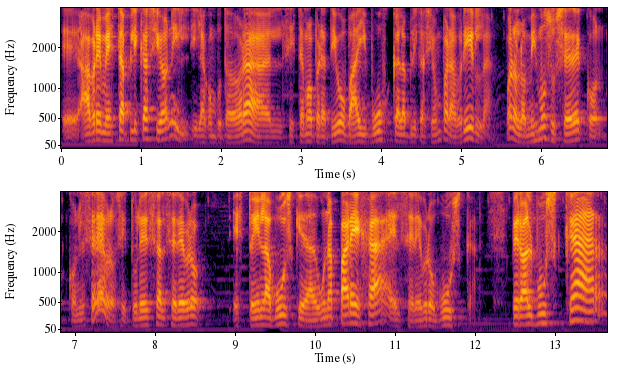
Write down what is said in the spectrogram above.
eh, ábreme esta aplicación y, la computadora, el sistema operativo va y busca la aplicación para abrirla. Bueno, lo mismo sucede con, con el cerebro. Si tú le dices al cerebro, estoy en la búsqueda de una pareja, el cerebro busca. Pero al buscar,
